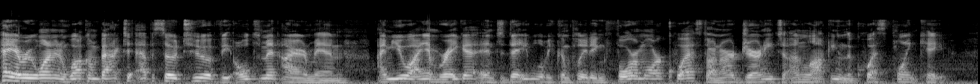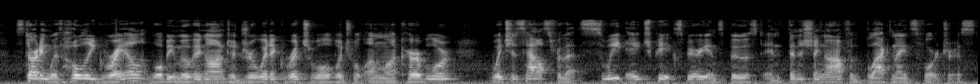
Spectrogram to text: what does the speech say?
Hey everyone, and welcome back to episode 2 of The Ultimate Iron Man. I'm UIM Rhaega, and today we'll be completing four more quests on our journey to unlocking the Quest Point Cape. Starting with Holy Grail, we'll be moving on to Druidic Ritual, which will unlock Herblore, Witch's House for that sweet HP experience boost, and finishing off with Black Knight's Fortress.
